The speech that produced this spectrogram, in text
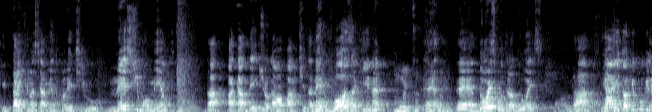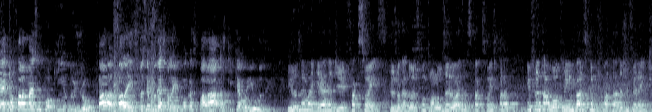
que está em financiamento coletivo neste momento. Tá? Acabei de jogar uma partida nervosa aqui, né? Muito. É, é, dois contra dois, tá? E aí tô aqui com o Guilherme para falar mais um pouquinho do jogo. Fala, fala aí, se você pudesse falar em poucas palavras, o que, que é o Using? Use é uma guerra de facções, que os jogadores controlam os heróis das facções para enfrentar o outro em vários campos de batalha diferentes.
